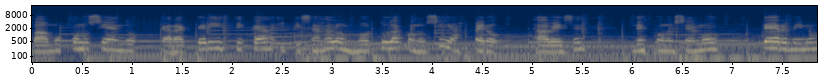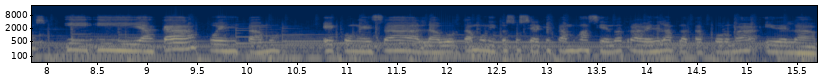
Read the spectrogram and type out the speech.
vamos conociendo características y quizás a lo mejor tú la conocías, pero a veces desconocemos términos y, acá pues estamos eh, con esa labor tan bonito social que estamos haciendo a través de la plataforma y de la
